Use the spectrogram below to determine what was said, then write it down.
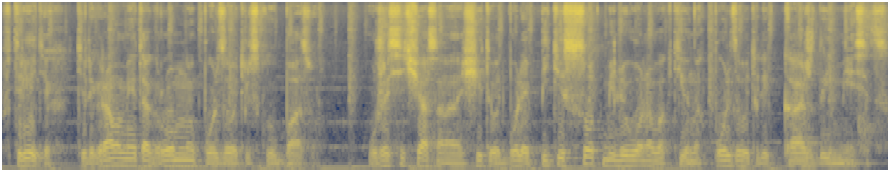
В-третьих, Telegram имеет огромную пользовательскую базу. Уже сейчас она насчитывает более 500 миллионов активных пользователей каждый месяц.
